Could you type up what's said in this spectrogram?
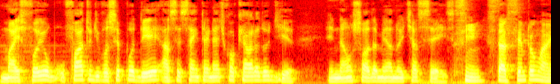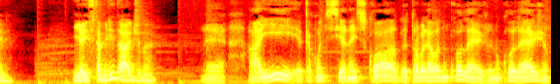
mas foi o, o, fato de você poder acessar a internet qualquer hora do dia e não só da meia-noite às seis. Sim, estar sempre online. E a estabilidade, né? É. Aí, o que acontecia na escola, eu trabalhava num colégio. No colégio,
